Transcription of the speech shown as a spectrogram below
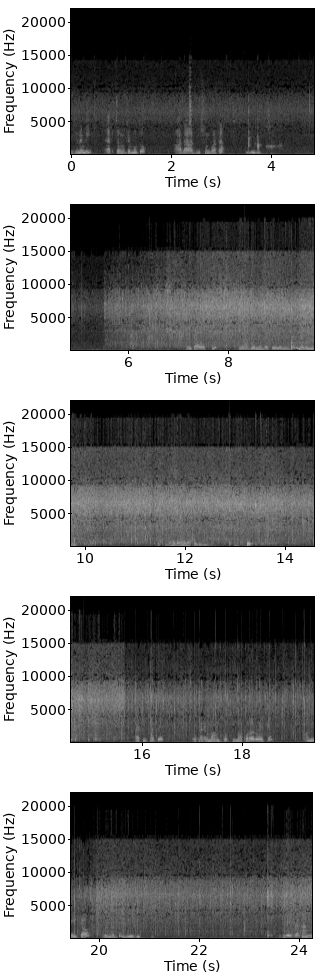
এখানে আমি এক চামচের মতো আদা আর রসুন বাটা তুলে দিচ্ছি। এইটাও একটু পেঁয়াজের মধ্যে, তেলের মধ্যে মেরে নিচ্ছি। একটু ভাজা ভাজা করে নিই একই সাথে এখানে মাংস কিমা করা রয়েছে। আমি এইটাও এর মধ্যে দিয়ে দিচ্ছি। দিয়ে এটাকে আমি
